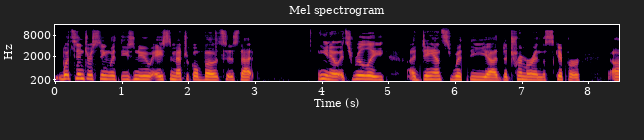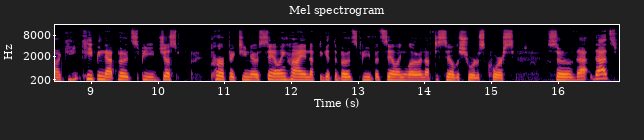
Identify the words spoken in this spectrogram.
what's interesting with these new asymmetrical boats is that you know it's really a dance with the uh, the trimmer and the skipper, uh, keeping that boat speed just perfect. You know, sailing high enough to get the boat speed, but sailing low enough to sail the shortest course. So that that's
